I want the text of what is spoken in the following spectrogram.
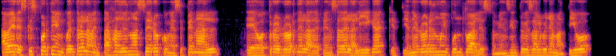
a ver, es que Sporting encuentra la ventaja de 1 a 0 con ese penal. Eh, otro error de la defensa de la liga, que tiene errores muy puntuales. También siento que es algo llamativo.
